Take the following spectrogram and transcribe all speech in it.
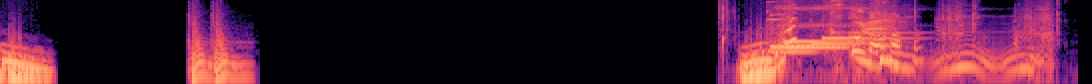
Mm. Mm.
